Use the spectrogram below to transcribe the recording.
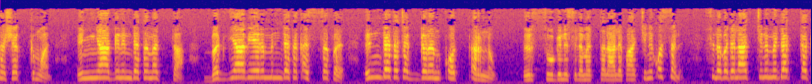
ተሸክሟል። እኛ ግን እንደ ተመታ በእግዚአብሔርም እንደ ተቀሰፈ እንደ ተቸገረም ቈጠር ነው እርሱ ግን ስለ መተላለፋችን ቈሰለ ስለ በደላችንም ደቀቀ።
